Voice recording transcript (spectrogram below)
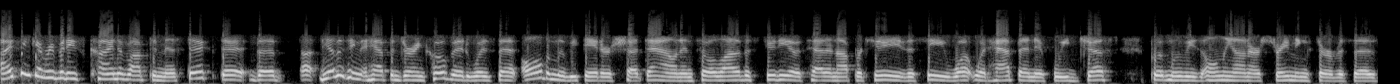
I think everybody's kind of optimistic. The the uh, the other thing that happened during COVID was that all the movie theaters shut down, and so a lot of the studios had an opportunity to see what would happen if we just put movies only on our streaming services.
